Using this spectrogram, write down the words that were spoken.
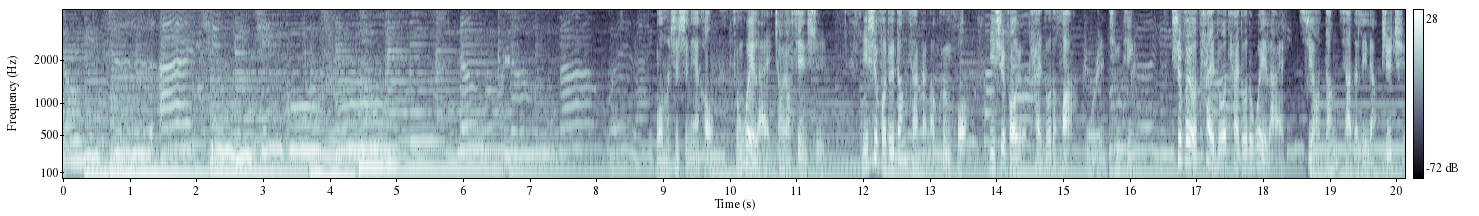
有一次，爱情已经辜负，能不能把未来？我们是十年后从未来照耀现实，你是否对当下感到困惑？你是否有太多的话无人倾听？是否有太多太多的未来需要当下的力量支持？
